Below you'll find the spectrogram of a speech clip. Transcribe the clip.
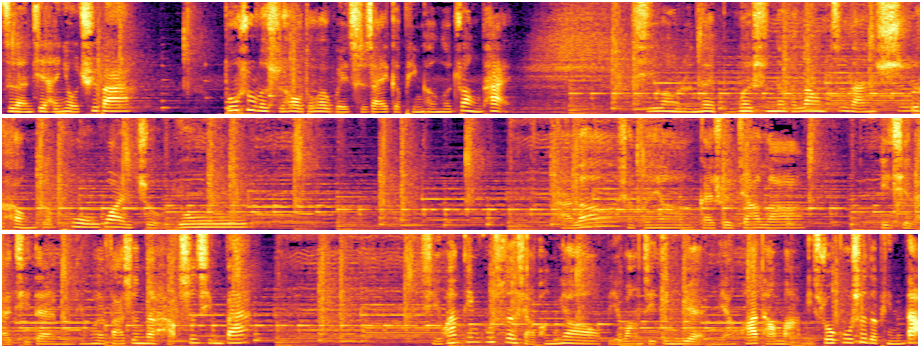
自然界很有趣吧？多数的时候都会维持在一个平衡的状态。希望人类不会是那个让自然失衡的破坏者哟。好了，小朋友该睡觉啦，一起来期待明天会发生的好事情吧。喜欢听故事的小朋友，别忘记订阅棉花糖妈咪说故事的频道。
